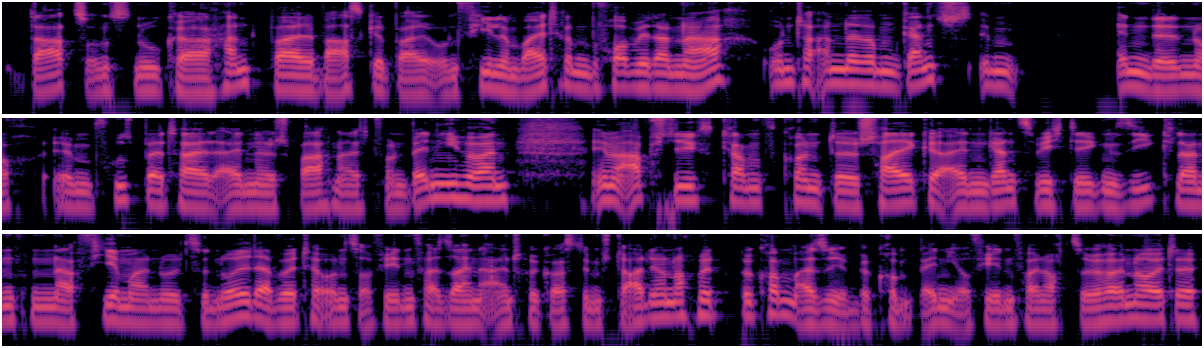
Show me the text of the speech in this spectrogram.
Darts und Snooker, Handball, Basketball und vielem weiteren, bevor wir danach unter anderem ganz im Ende noch im Fußballteil eine Sprachnachricht von Benny hören. Im Abstiegskampf konnte Schalke einen ganz wichtigen Sieg landen nach 4 mal 0 zu 0. Da wird er uns auf jeden Fall seine Eindrücke aus dem Stadion noch mitbekommen. Also ihr bekommt Benny auf jeden Fall noch zu hören heute.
